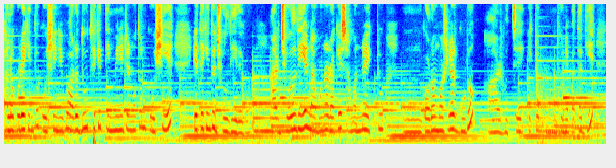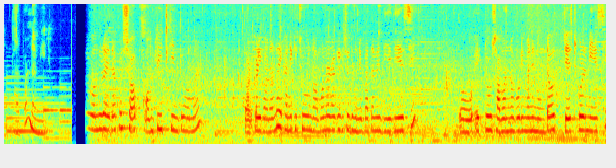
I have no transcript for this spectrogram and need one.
ভালো করে কিন্তু কষিয়ে নেব। আরও দু থেকে তিন মিনিটের মতন কষিয়ে এতে কিন্তু ঝোল দিয়ে দেব। আর ঝোল দিয়ে নামানোর আগে সামান্য একটু গরম মশলার গুঁড়ো আর হচ্ছে একটু ধনে পাতা দিয়ে তারপর নামিয়ে নেব। বন্ধুরা, এই দেখো সব কমপ্লিট কিন্তু আমার। তরকারি বানানো। এখানে কিছু নামানোর আগে কিছু ধনে পাতা আমি দিয়ে দিয়েছি। তো একটু সামান্য পরিমাণে নুনটাও টেস্ট করে নিয়েছি।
